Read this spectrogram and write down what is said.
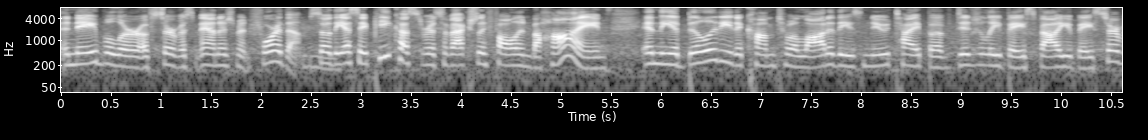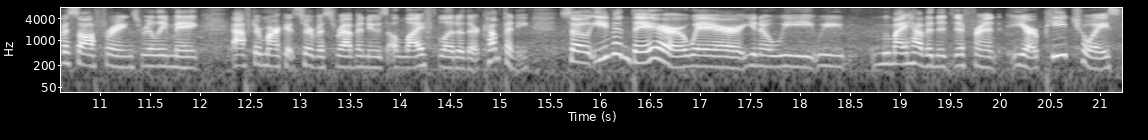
enabler of service management for them. Mm. So the SAP customers have actually fallen behind in the ability to come to a lot of these new type of digitally based, value-based service offerings, really make aftermarket service revenues a lifeblood of their company. So even there where you know, we, we, we might have a different ERP choice,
